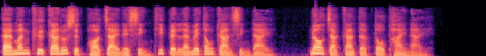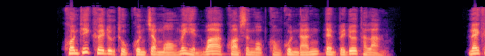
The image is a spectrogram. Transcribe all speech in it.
แต่มันคือการรู้สึกพอใจในสิ่งที่เป็นและไม่ต้องการสิ่งใด นอกจากการเติบโตภายใน คนที่เคยดูถูกคุณจะมองไม่เห็นว่าความสงบของคุณนั้นเต็มไปด้วยพลัง ในข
